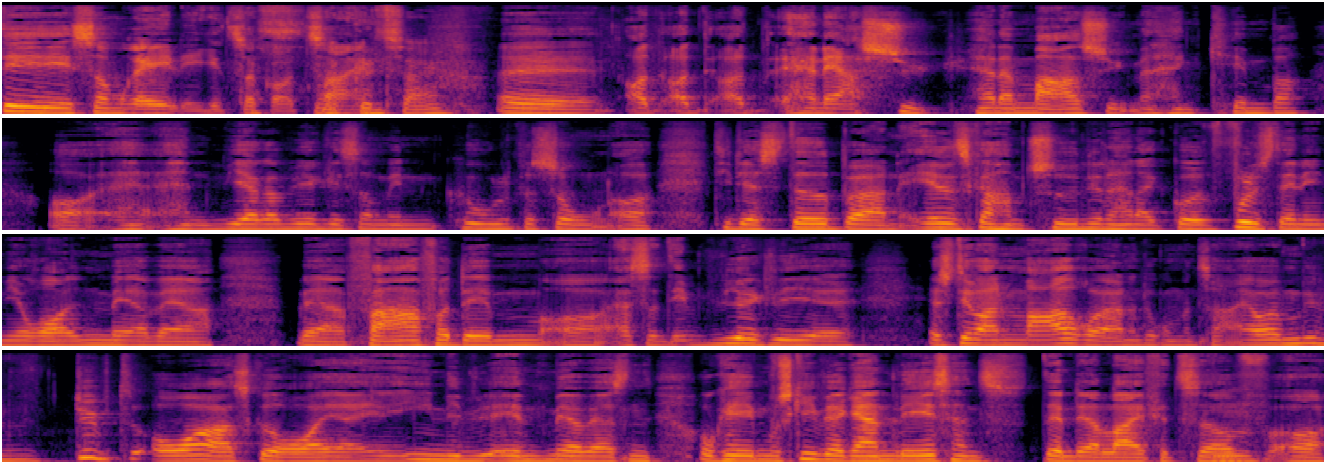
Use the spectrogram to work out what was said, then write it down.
Det er som regel ikke et så godt tegn. Øh, og, og, og han er syg. Han er meget syg, men han kæmper og han virker virkelig som en cool person, og de der stedbørn elsker ham tydeligt, og han er gået fuldstændig ind i rollen med at være, være far for dem, og altså det er virkelig, øh, altså det var en meget rørende dokumentar. Jeg var dybt overrasket over, at jeg egentlig endte med at være sådan, okay, måske vil jeg gerne læse hans, den der Life Itself, mm. og,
